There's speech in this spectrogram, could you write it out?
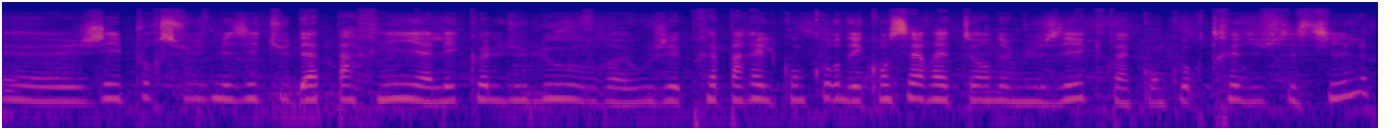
j'ai poursuivi mes études à Paris, à l'école du Louvre, où j'ai préparé le concours des conservateurs de musique, un concours très difficile.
